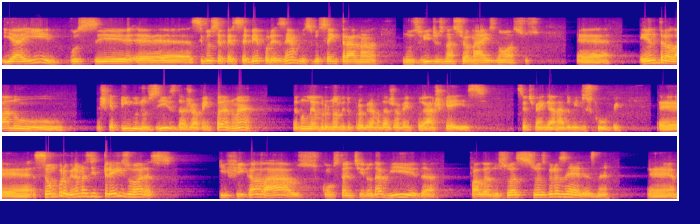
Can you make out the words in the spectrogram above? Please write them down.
E aí você, é, se você perceber, por exemplo, se você entrar na, nos vídeos nacionais nossos, é, entra lá no. Acho que é Pingo nos Is da Jovem Pan, não é? Eu não lembro o nome do programa da Jovem Pan, acho que é esse. Se eu estiver enganado, me desculpem. É, são programas de três horas que fica lá os Constantino da vida falando suas, suas groselhas, né? É,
